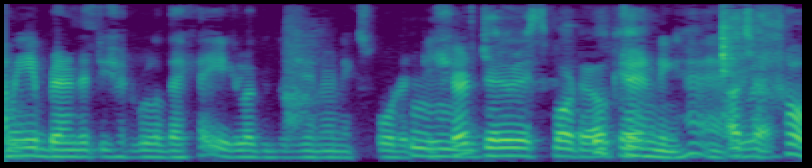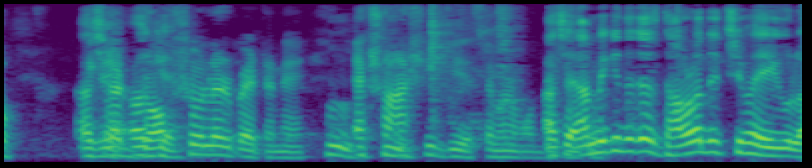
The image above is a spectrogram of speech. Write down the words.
আমি এই ব্র্যান্ডের টি শার্টগুলো দেখাই এগুলো কিন্তু জেনুইন এক্সপোর্টের T shirt genuine exporter okay trending হ্যাঁ আচ্ছা, সব এগুলো ড্রপ শোল্ডার প্যাটার্নে হুম, একশো আশি জিএসএম এর মধ্যে আচ্ছা আমি কিন্তু জাস্ট ধারণা দিচ্ছি ভাই এগুলো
